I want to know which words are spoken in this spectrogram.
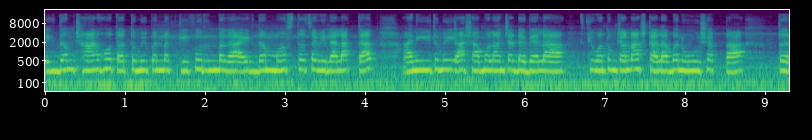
एकदम छान होतात. तुम्ही पण नक्की करून बघा. एकदम मस्त चवीला लागतात. आणि तुम्ही अशा मुलांच्या डब्याला किंवा तुमच्या नाश्त्याला बनवू शकता. तर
